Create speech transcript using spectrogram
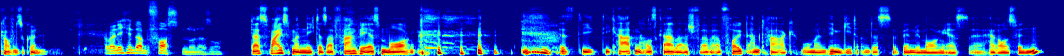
kaufen zu können. Aber nicht hinterm Pfosten oder so. Das weiß man nicht, das erfahren wir erst morgen. ist die, die Kartenausgabe erfolgt am Tag, wo man hingeht. Und das werden wir morgen erst äh, herausfinden.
